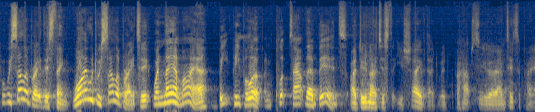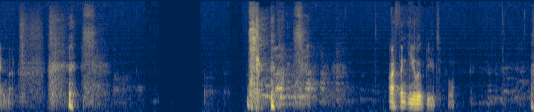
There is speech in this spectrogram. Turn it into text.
but we celebrate this thing. Why would we celebrate it when Nehemiah beat people up and plucked out their beards? I do notice that you shaved, Edward. Perhaps you were anticipating that. I think you look beautiful.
